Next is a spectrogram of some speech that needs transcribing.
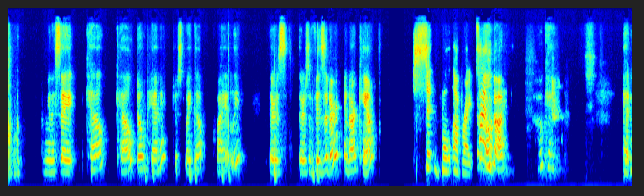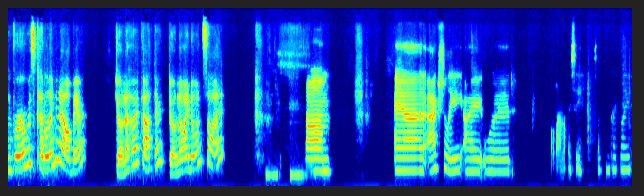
I'm gonna say, Kel, Kel, don't panic. Just wake up quietly. There's there's a visitor in our camp. sit bolt upright. Oh God. Okay. Edinburgh was cuddling an owlbear. Don't know how it got there. Don't know why no one saw it. Um, and actually, I would hold on. Let me see something quickly.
